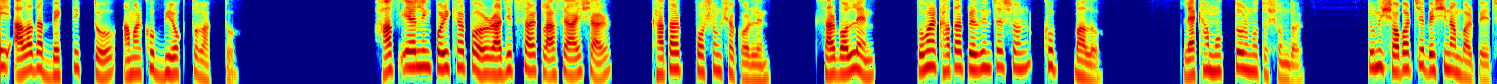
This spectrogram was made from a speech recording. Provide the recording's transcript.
এই আলাদা ব্যক্তিত্ব আমার খুব বিরক্ত লাগত। হাফ ইয়ারলিং পরীক্ষার পর রাজীব স্যার ক্লাসে আয়েশার খাতার প্রশংসা করলেন। স্যার বললেন, তোমার খাতার প্রেজেন্টেশন খুব ভালো। লেখা মুক্তোর মতো সুন্দর। তুমি সবার চেয়ে বেশি নাম্বার পেয়েছ।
